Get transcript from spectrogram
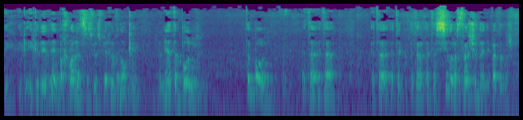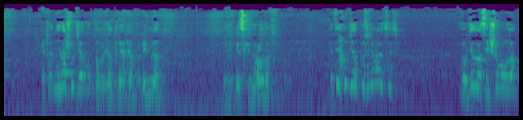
И, и, и когда евреи похвалятся своими успехами в науке, для меня это боль. Это боль. Это, это, это, это, это, это сила, растраченная непонятно на что. Это не наше дело, это удел греков, римлян, европейских народов. Это их удел, пусть занимаются этим. Это удел нас Ишума Улам.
